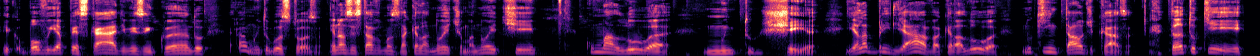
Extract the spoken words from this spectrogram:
e que o povo ia pescar de vez em quando. Era muito gostoso. E nós estávamos naquela noite, uma noite com uma lua muito cheia. E ela brilhava, aquela lua, no quintal de casa. Tanto que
